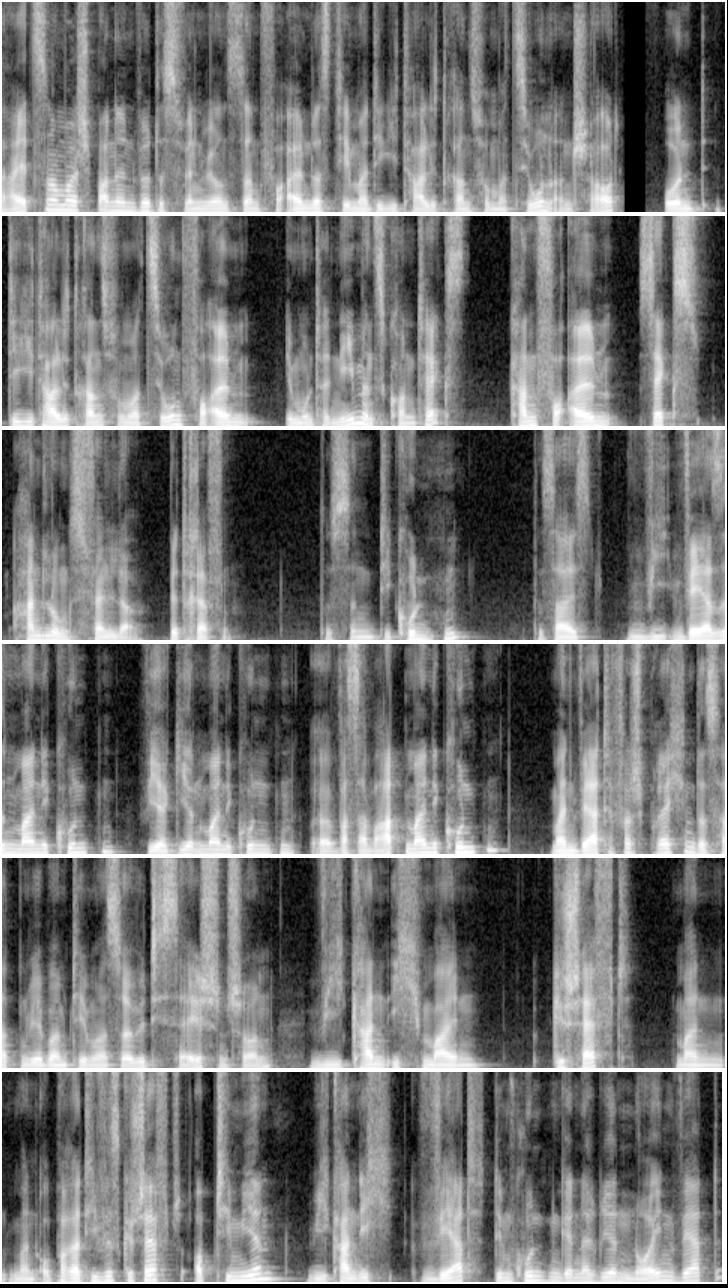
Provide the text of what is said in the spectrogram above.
da jetzt nochmal spannend wird, ist, wenn wir uns dann vor allem das Thema digitale Transformation anschaut. Und digitale Transformation, vor allem im Unternehmenskontext, kann vor allem sechs Handlungsfelder betreffen. Das sind die Kunden, das heißt, wie, wer sind meine Kunden, wie agieren meine Kunden, äh, was erwarten meine Kunden, mein Werteversprechen, das hatten wir beim Thema Servitization schon, wie kann ich mein Geschäft mein, mein operatives Geschäft optimieren? Wie kann ich Wert dem Kunden generieren, neuen Wert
